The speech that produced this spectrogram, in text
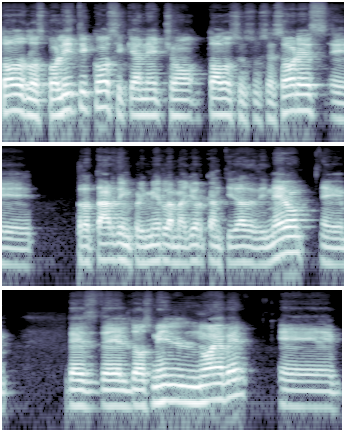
todos los políticos y que han hecho todos sus sucesores, eh, tratar de imprimir la mayor cantidad de dinero. Eh, desde el 2009, eh,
